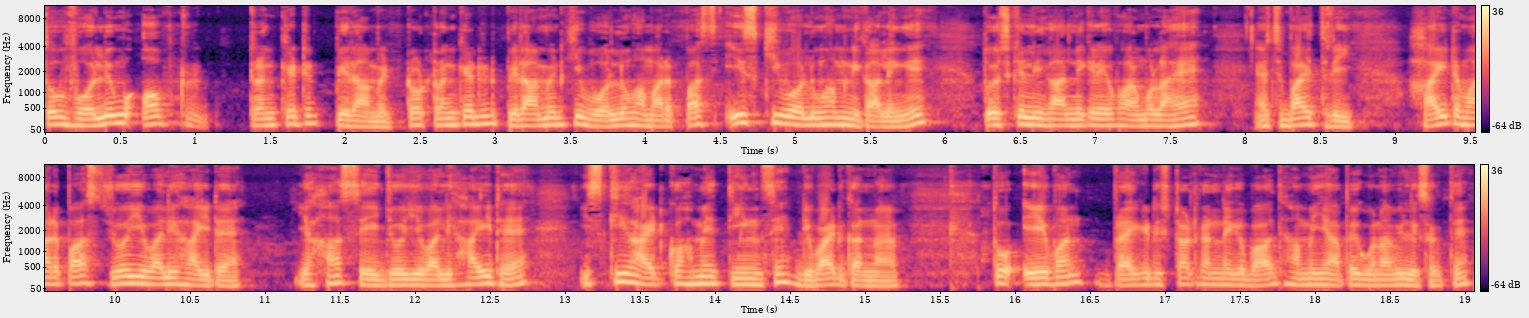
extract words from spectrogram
तो वॉल्यूम ऑफ़ ट्रंकेटेड पिरामिड तो ट्रंकेटेड पिरामिड की वॉल्यूम हमारे पास, इसकी वॉल्यूम हम निकालेंगे तो इसके निकालने के लिए फार्मूला है एच बाई थ्री हाइट हमारे पास जो ये वाली हाइट है, यहाँ से जो ये वाली हाइट है, इसकी हाइट को हमें तीन से डिवाइड करना है. तो ए वन ब्रैकेट स्टार्ट करने के बाद हम यहाँ पे गुना भी लिख सकते हैं।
